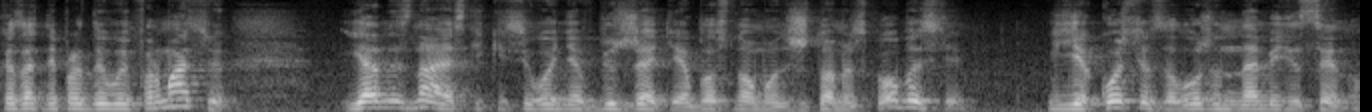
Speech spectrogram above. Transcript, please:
казати неправдиву інформацію. Я не знаю, скільки сьогодні в бюджеті обласному Житомирської області є коштів заложено на медицину.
